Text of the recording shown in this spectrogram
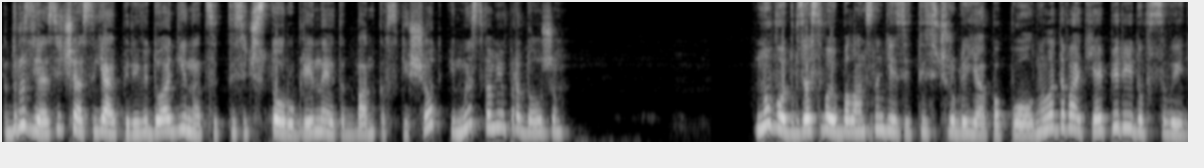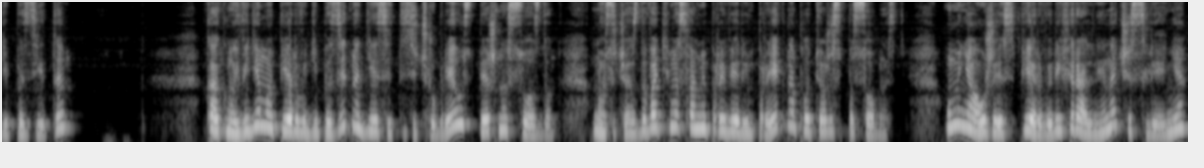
Друзья, сейчас я переведу 11 100 рублей на этот банковский счет, и мы с вами продолжим. Ну вот, друзья, свой баланс на 10 тысяч рублей я пополнила. Давайте я перейду в свои депозиты. Как мы видим, первый депозит на 10 тысяч рублей успешно создан. Но сейчас давайте мы с вами проверим проект на платежеспособность. У меня уже есть первые реферальные начисления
